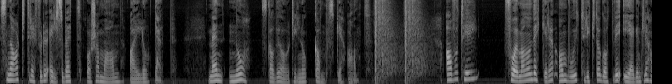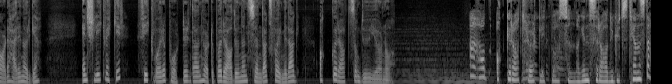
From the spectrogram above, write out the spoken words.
Snart treffer du Elsebeth og sjaman Ailo Gaup. Men nå skal vi over til noe ganske annet. Av og til får man noen vekkere om hvor trygt og godt vi egentlig har det her i Norge. En slik vekker fikk vår reporter da hun hørte på radioen en søndags formiddag akkurat som du gjør nå. Jeg hadde akkurat hørt litt på søndagens radiogudstjeneste,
